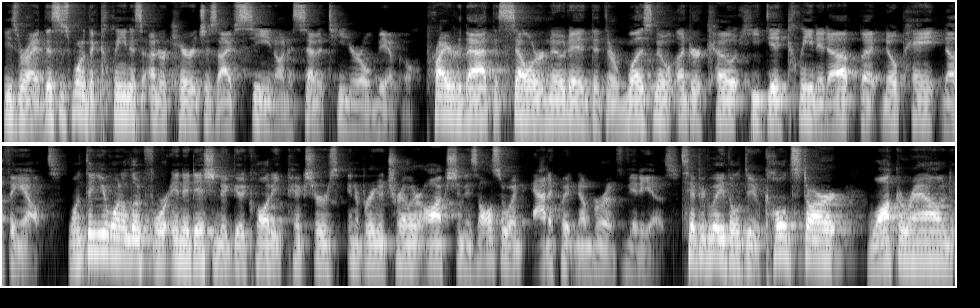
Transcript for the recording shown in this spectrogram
He's right. This is one of the cleanest undercarriages I've seen on a 17 year old vehicle. Prior to that, the seller noted that there was no undercoat. He did clean it up, but no paint, nothing else. One thing you want to look for in addition to good quality pictures in a bring a trailer auction is also an adequate number of videos. Typically they'll do cold start, walk around,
